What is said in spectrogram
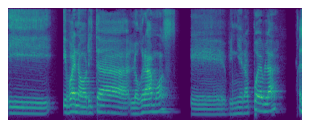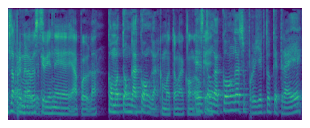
Y, y bueno, ahorita logramos que viniera a Puebla. Es la primera vez que viene a Puebla, Como Tonga Conga. como Tonga Conga. Es. Tonga Conga, su proyecto que trae,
